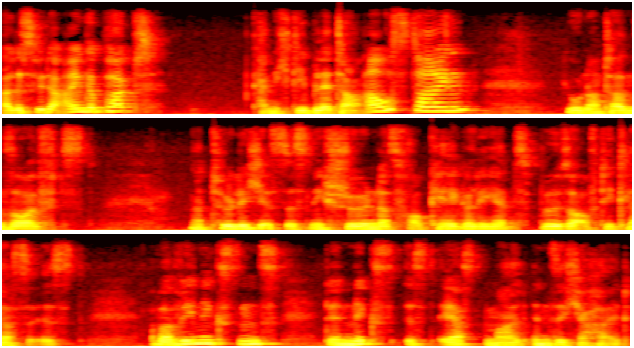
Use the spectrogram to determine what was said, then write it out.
Alles wieder eingepackt? Kann ich die Blätter austeilen? Jonathan seufzt. Natürlich ist es nicht schön, dass Frau Kägele jetzt böse auf die Klasse ist. Aber wenigstens der Nix ist erstmal in Sicherheit.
